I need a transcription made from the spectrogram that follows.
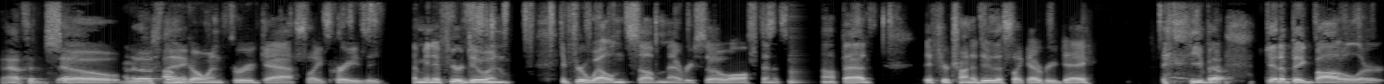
That's a that's So one of those I'm going through gas like crazy. I mean, if you're doing, if you're welding something every so often, it's not bad. If you're trying to do this like every day, you bet get a big bottle or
